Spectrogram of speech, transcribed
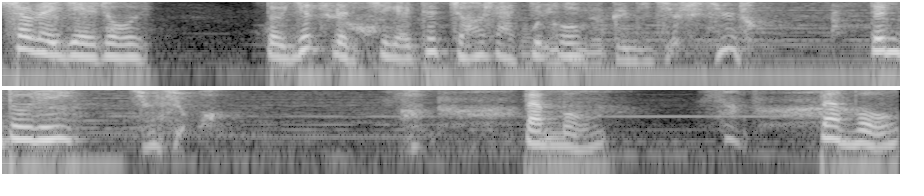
Sau này về rồi, Tôi nhất định sẽ giải thích rõ ràng với cô. Tin tôi đi. Tam bộ Tam bộ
